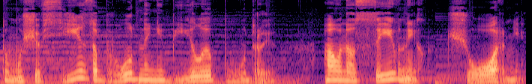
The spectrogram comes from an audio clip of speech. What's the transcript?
тому що всі забруднені білою пудрою, а оноси в них чорні,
